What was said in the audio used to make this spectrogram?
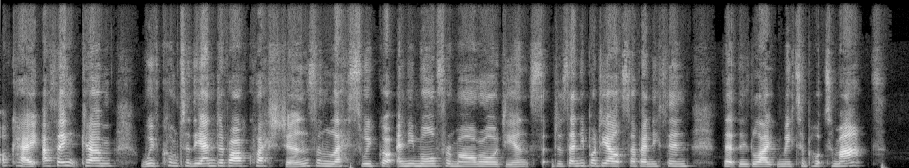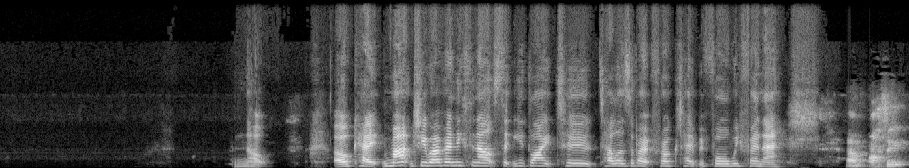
Okay, I think um, we've come to the end of our questions, unless we've got any more from our audience. Does anybody else have anything that they'd like me to put to Matt? No. Okay, Matt, do you have anything else that you'd like to tell us about frog tape before we finish? Um, I think,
